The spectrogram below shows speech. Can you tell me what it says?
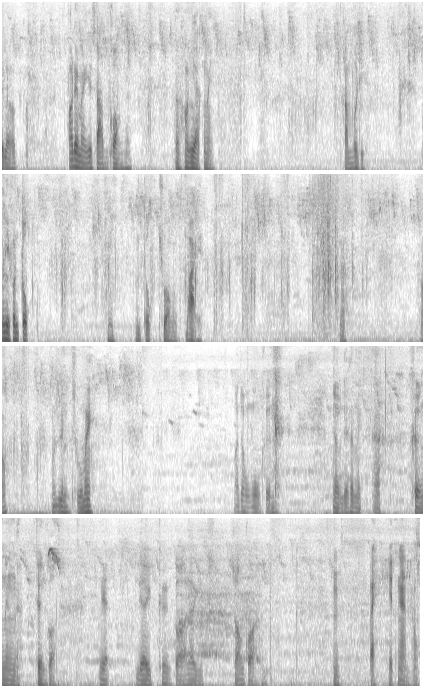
ช่แล้วครับเขาได้ใหม่อยู่สามกล่องเออเขาแยกใหม่คำพอดีวันนี้ฝนตกฝนตกช่วงบ่ายนะเอาคนอื่นสูไหมมาจะหกโมงครึ่งเดี๋ยวเรียกสักหน่อยอะเครื่องหนึ่งนะเครื่องก่อเนี่ยเรียกเครื่องก่อแล้วอีก สองก่อครับอืมไปเห็ดงานเขา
